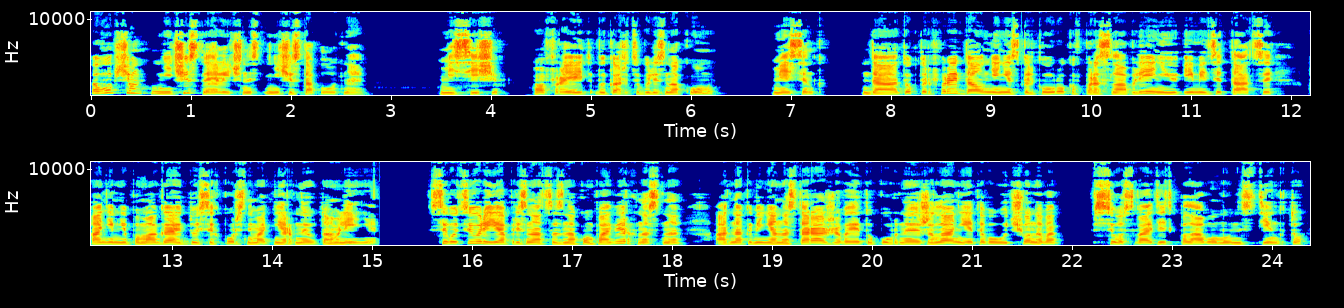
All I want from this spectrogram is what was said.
В общем, нечистая личность, нечистоплотная. Месищев. А Фрейд, вы, кажется, были знакомы. Мессинг. Да, доктор Фрейд дал мне несколько уроков по расслаблению и медитации. Они мне помогают до сих пор снимать нервное утомление. С его теорией я, признаться, знаком поверхностно, однако меня настораживает упорное желание этого ученого все сводить к половому инстинкту.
